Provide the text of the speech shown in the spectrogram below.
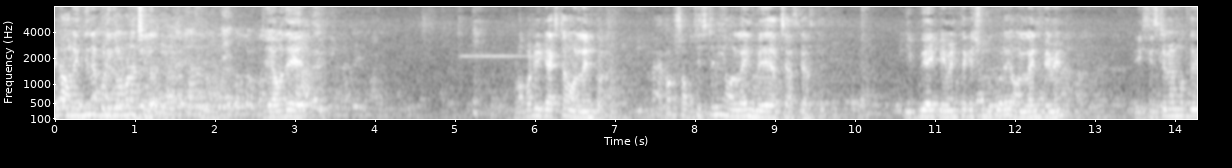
এটা অনেক দিনের পরিকল্পনা ছিল যে আমাদের প্রপার্টি ট্যাক্সটা অনলাইন করা। এখন সব সিস্টেমই অনলাইন হয়ে যাচ্ছে আস্তে আস্তে। ইউপিআই পেমেন্ট থেকে শুরু করে অনলাইন পেমেন্ট এই সিস্টেমের মধ্যে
